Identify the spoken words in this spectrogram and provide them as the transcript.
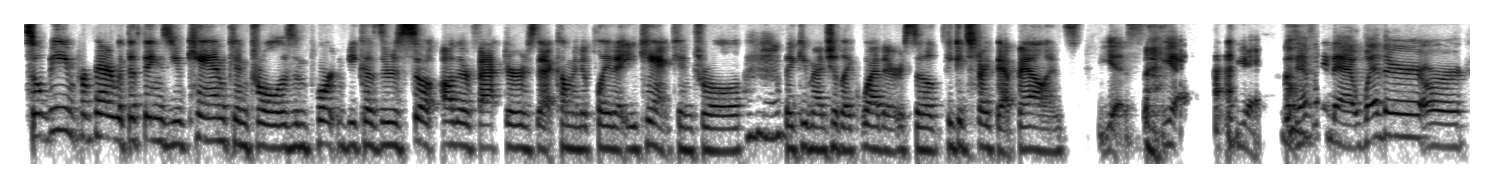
So being prepared with the things you can control is important because there's so other factors that come into play that you can't control. Mm-hmm. Like you mentioned, like weather. So if you could strike that balance. Yes. Yeah. yeah. Definitely that weather or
